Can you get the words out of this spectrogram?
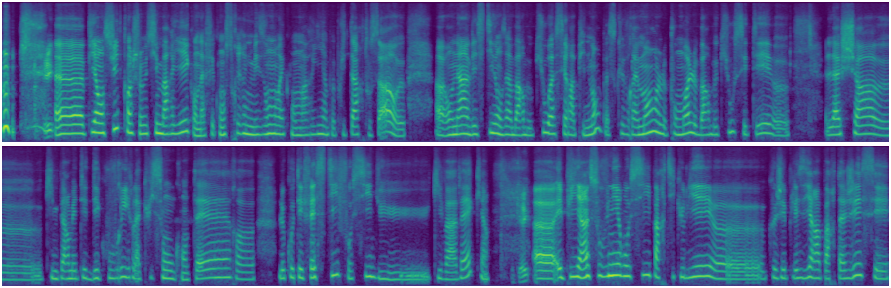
puis ensuite, quand je me suis mariée, qu'on a fait construire une maison avec mon mari un peu plus tard, tout ça, on a investi dans un barbecue assez rapidement parce que vraiment, pour moi, le barbecue, c'était l'achat euh, qui me permettait de découvrir la cuisson au grand air, euh, le côté festif aussi du, qui va avec. Euh, et puis il y a un souvenir aussi particulier que j'ai plaisir à partager, c'est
